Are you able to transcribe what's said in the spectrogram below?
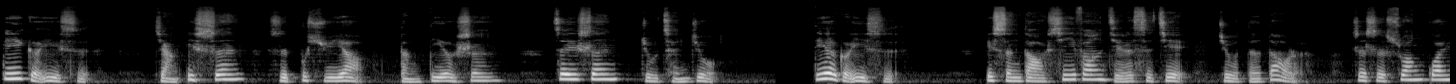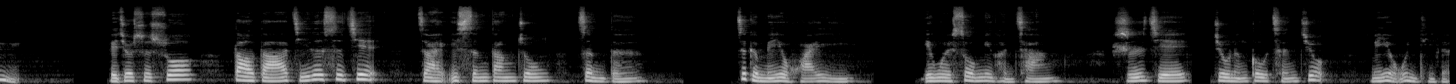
第一个意思讲一生是不需要等第二生，这一生就成就。第二个意思，一生到西方极乐世界。就得到了，这是双关语，也就是说，到达极乐世界，在一生当中证得，这个没有怀疑，因为寿命很长，时节就能够成就，没有问题的。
